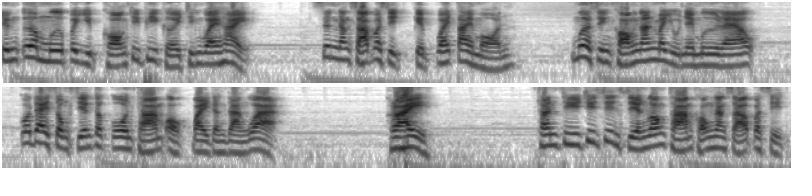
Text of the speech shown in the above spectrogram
จึงเอื้อมมือไปหยิบของที่พี่เขยทิ้งไว้ให้ ซึ่งนางสาวประสิทธิ์เก็บไว้ใต้หมอน เมื่อสิ่งของนั้นมาอยู่ในมือแล้ว ก็ได้ส่งเสียงตะโกนถามออกไปดังๆว่า ใคร ทันทีที่สิ้นเสียงร้องถามของนางสาวประสิทธิ์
